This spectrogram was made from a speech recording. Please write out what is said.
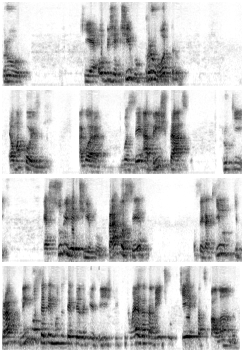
para o que é objetivo para o outro, é uma coisa. Agora, você abrir espaço para o que é subjetivo para você, ou seja, aquilo que pra, nem você tem muita certeza que existe, que não é exatamente o que está se falando,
